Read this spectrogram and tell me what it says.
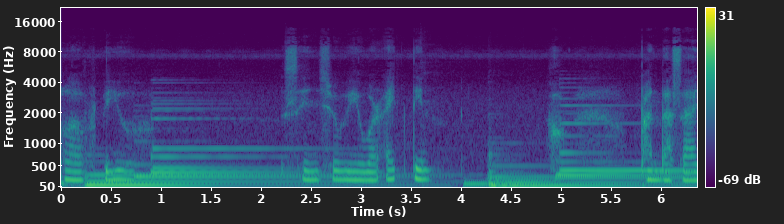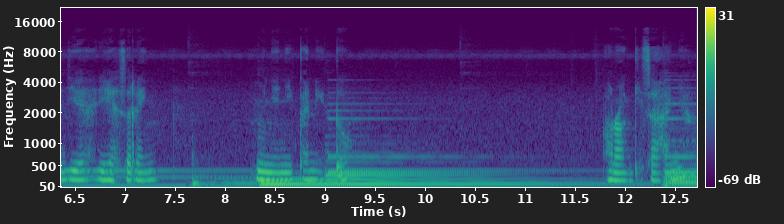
loved you since we were 18 pantas saja dia sering menyanyikan itu. Orang kisahnya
